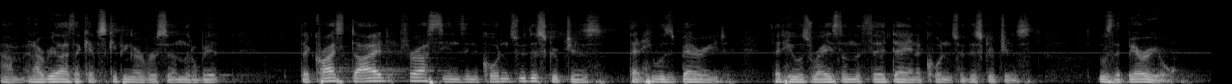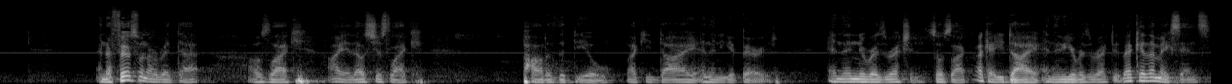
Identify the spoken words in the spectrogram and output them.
Um, and I realized I kept skipping over a certain little bit. That Christ died for our sins in accordance with the scriptures, that he was buried, that he was raised on the third day in accordance with the scriptures. It was the burial. And at first, when I read that, I was like, oh, yeah, that was just like part of the deal. Like you die and then you get buried and then the resurrection. So it's like, okay, you die and then you get resurrected. Okay, that makes sense.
